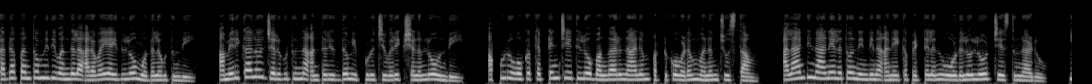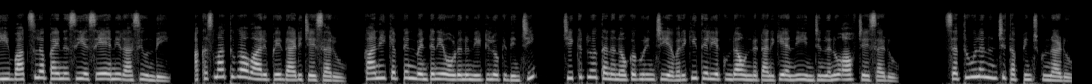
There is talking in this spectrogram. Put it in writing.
కథ పంతొమ్మిది వందల అరవై ఐదులో మొదలవుతుంది. అమెరికాలో జరుగుతున్న అంతర్యుద్ధం ఇప్పుడు చివరి క్షణంలో ఉంది. అప్పుడు ఒక కెప్టెన్ చేతిలో బంగారు నాణెం పట్టుకోవడం మనం చూస్తాం. అలాంటి నాణేలతో నిండిన అనేక పెట్టెలను ఓడలో లోడ్ చేస్తున్నాడు. ఈ బాక్సుల పైన సిఎస్ఏ అని రాసి ఉంది. అకస్మాత్తుగా వారిపై దాడి చేశారు. కానీ కెప్టెన్ వెంటనే ఓడను నీటిలోకి దించి చీకట్లో తన నౌక గురించి ఎవరికీ తెలియకుండా ఉండటానికి అన్ని ఇంజిన్లను ఆఫ్ చేశాడు. శత్రువుల నుంచి తప్పించుకున్నాడు.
